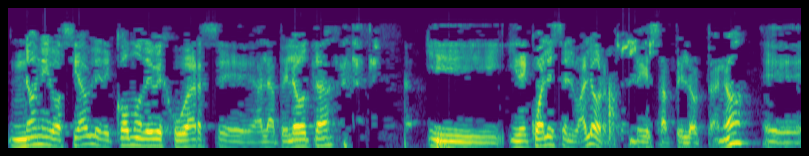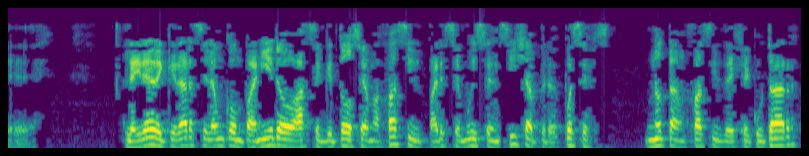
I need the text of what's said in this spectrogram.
no negociable de cómo debe jugarse a la pelota y, y de cuál es el valor de esa pelota, ¿no? Eh, la idea de quedársela a un compañero hace que todo sea más fácil, parece muy sencilla, pero después es no tan fácil de ejecutar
